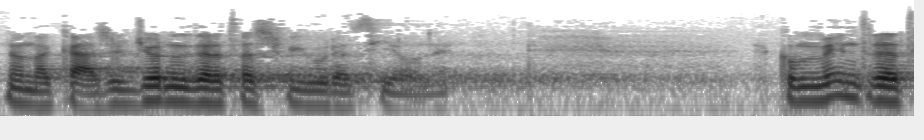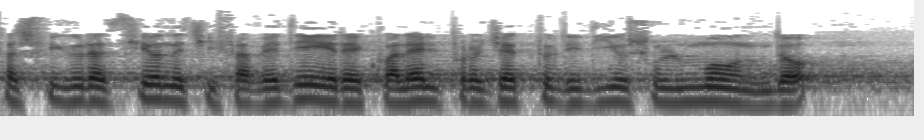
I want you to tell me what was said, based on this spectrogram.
non a caso, il giorno della trasfigurazione. Mentre la trasfigurazione ci fa vedere qual è il progetto di Dio sul mondo,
